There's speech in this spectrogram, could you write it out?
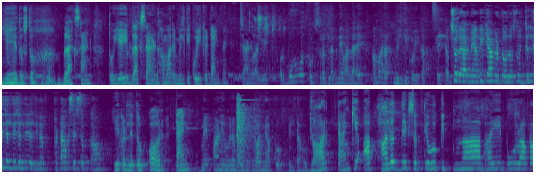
ये है दोस्तों ब्लैक सैंड तो यही ब्लैक सैंड हमारे मिल्की कोई के टैंक में जाने वाली है और बहुत खूबसूरत लगने वाला है हमारा मिल्की कोई का सेटअप चलो यार, मैं अभी क्या करता हूँ दोस्तों? जल्दी जल्दी जल्दी जल्दी मैं फटाक से सब काम ये कर लेता हूँ और टैंक में पानी वगैरह भरने के बाद में आपको मिलता हूँ। यार टैंक की आप हालत देख सकते हो, कितना भाई पूरा का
